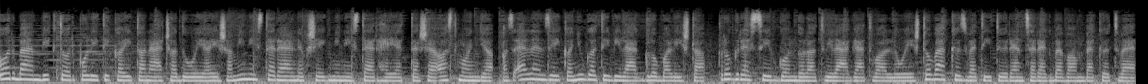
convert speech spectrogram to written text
Orbán Viktor politikai tanácsadója és a miniszterelnökség miniszterhelyettese azt mondja, az ellenzék a nyugati világ globalista, progresszív gondolatvilágát valló és tovább közvetítő rendszerekbe van bekötve,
